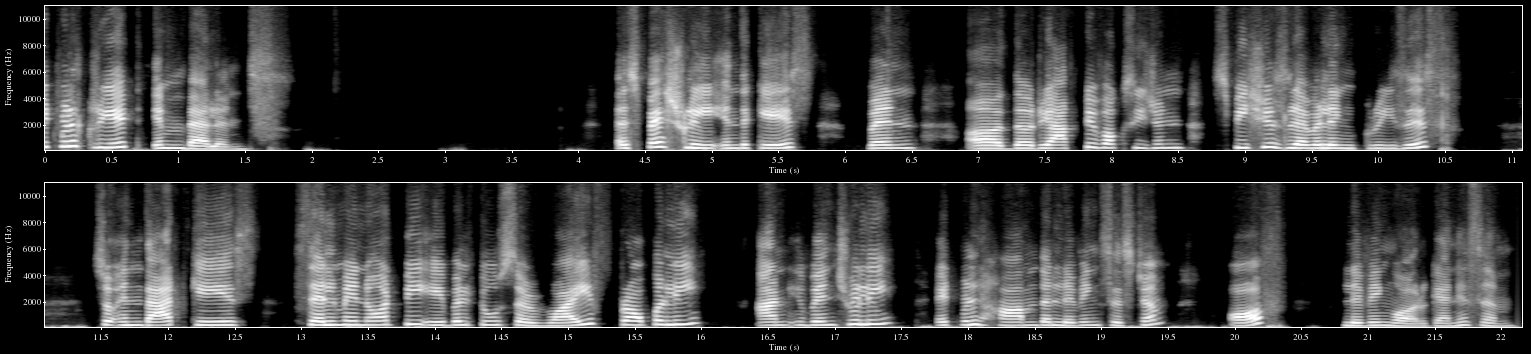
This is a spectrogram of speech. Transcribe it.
it will create imbalance. Especially in the case when uh, the reactive oxygen species level increases. So in that case, cell may not be able to survive properly and eventually it will harm the living system of living organism.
